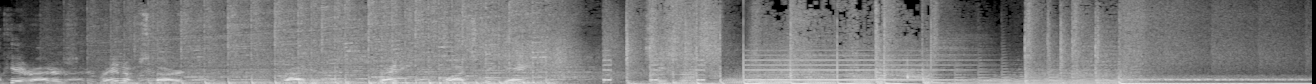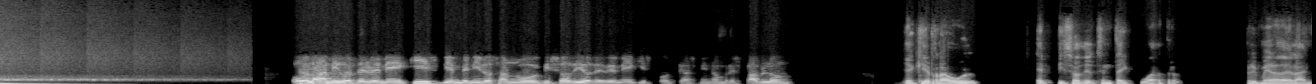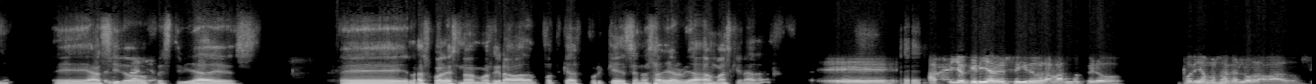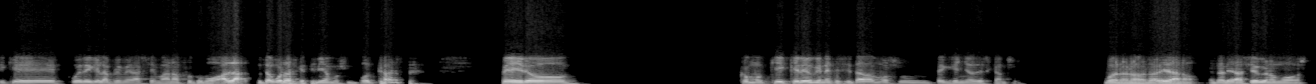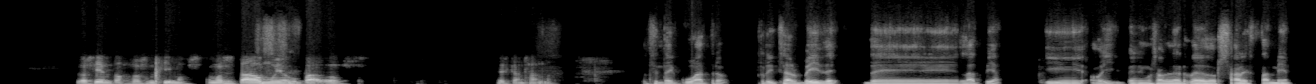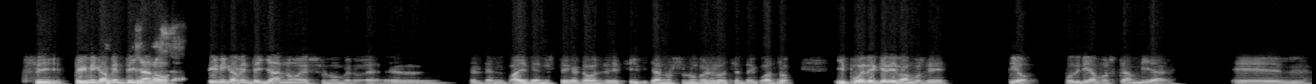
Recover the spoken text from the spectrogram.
Okay, riders, random start. Riders, ready? Watch the game. Hola amigos del BMX, bienvenidos a un nuevo episodio de BMX Podcast. Mi nombre es Pablo. Y aquí Raúl, episodio 84, primero del año. Eh, ha sido año. festividades eh, las cuales no hemos grabado podcast porque se nos había olvidado más que nada. Eh, a ver, yo quería haber seguido grabando, pero podíamos haberlo grabado. Sí que puede que la primera semana fue como, ala, ¿tú te acuerdas que teníamos un podcast? Pero como que creo que necesitábamos un pequeño descanso. Bueno, no, en realidad no. En realidad ha sido que no hemos... Lo siento, lo sentimos. Hemos estado muy ocupados descansando. 84, Richard Beide de Latvia. Y hoy venimos a hablar de dorsales también. Sí, técnicamente ya no, técnicamente ya no es su número, ¿eh? el, el del Biden este que acabas de decir, ya no es su número el 84. Y puede que debamos de, tío, podríamos cambiar el,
